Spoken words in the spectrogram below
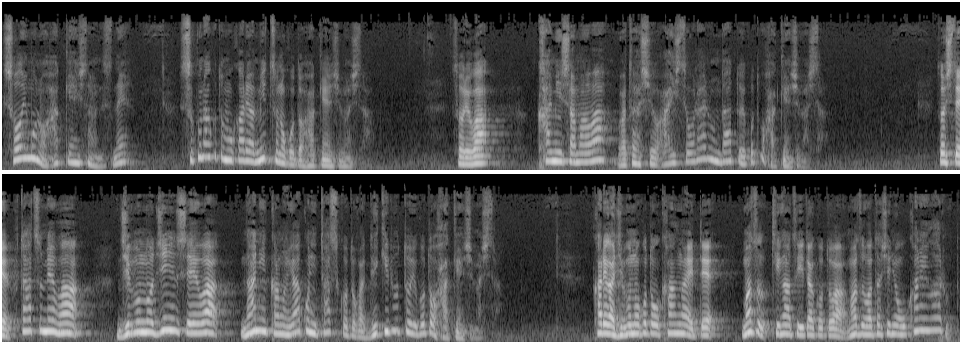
そういうものを発見したんですね。少なくとも彼は3つのことを発見しました。それは神様は私を愛しておられるんだということを発見しました。そして2つ目は自分の人生は何かの役に立つことができるということを発見しました。彼が自分のことを考えてまず気がついたことはまず私にお金があると。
